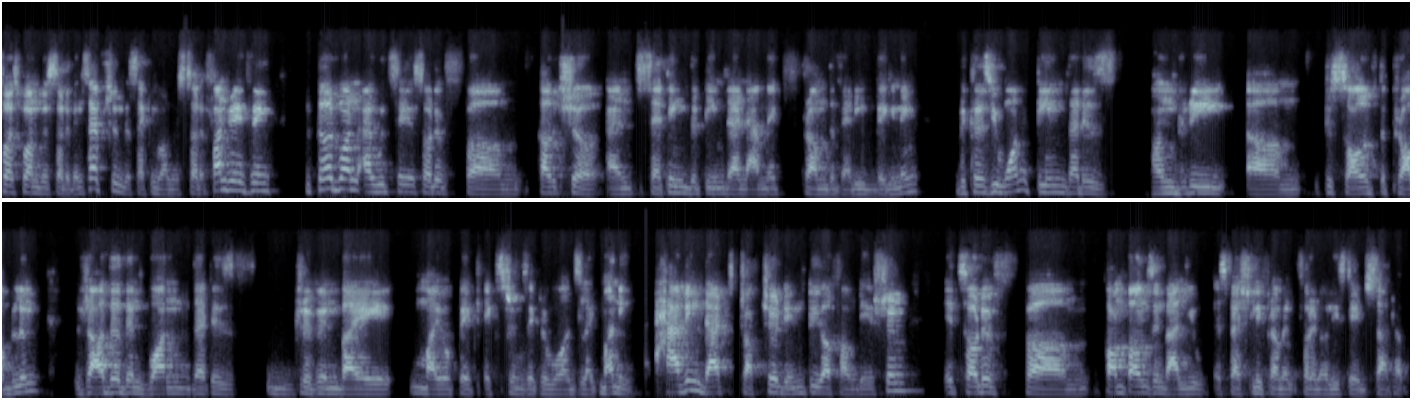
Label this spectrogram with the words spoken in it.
first one was sort of inception. The second one was sort of fundraising. The third one, I would say, is sort of um, culture and setting the team dynamics from the very beginning, because you want a team that is hungry um, to solve the problem rather than one that is driven by myopic extrinsic rewards like money. Having that structured into your foundation, it sort of um, compounds in value, especially from an, for an early stage startup.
